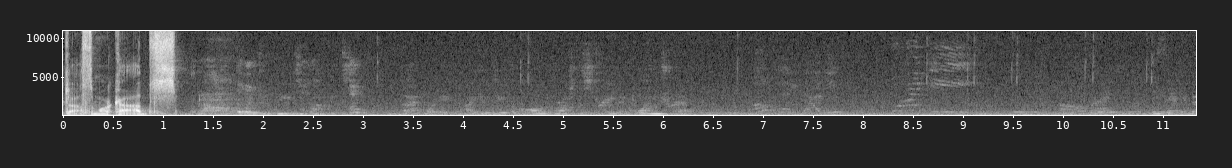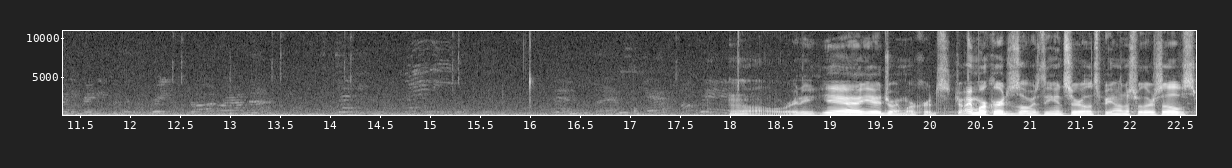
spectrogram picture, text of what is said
Draw some more cards. Alrighty. Yeah, yeah, drawing cards. Drawing more cards is always the answer, let's be honest with ourselves.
